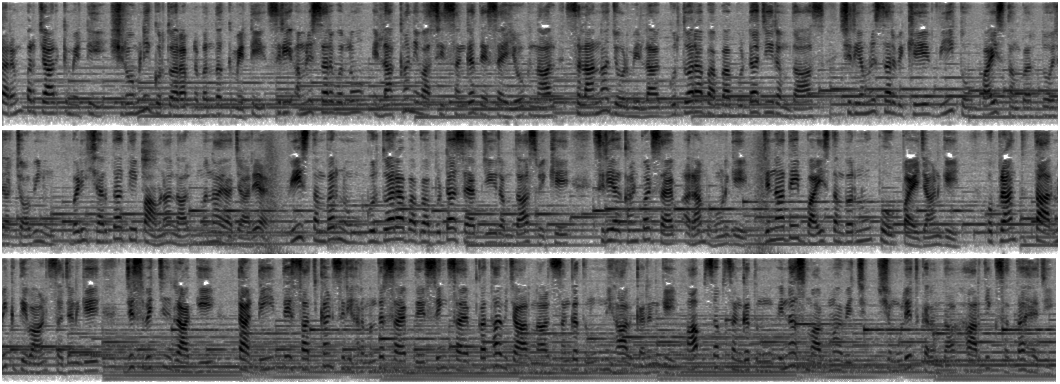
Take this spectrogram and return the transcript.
ਧਰਮ ਪ੍ਰਚਾਰ ਕਮੇਟੀ, ਸ਼੍ਰੋਮਣੀ ਗੁਰਦੁਆਰਾ ਪ੍ਰਬੰਧਕ ਕਮੇਟੀ, ਸ੍ਰੀ ਅੰਮ੍ਰਿਤਸਰ ਵੱਲੋਂ ਇਲਾਕਾ ਨਿਵਾਸੀ ਸੰਗਤ ਦੇ ਸਹਿਯੋਗ ਨਾਲ ਸਾਲਾਨਾ ਜੋੜ ਮੇਲਾ ਗੁਰਦੁਆਰਾ ਬਾਬਾ ਬੁੱਢਾ ਜੀ ਰਮਦਾਸ, ਸ੍ਰੀ ਅੰਮ੍ਰਿਤਸਰ ਵਿਖੇ 20 ਤੋਂ 22 ਸਤੰਬਰ 2024 ਨੂੰ ਬੜੀ ਸ਼ਰਧਾ ਤੇ ਭਾਵਨਾ ਨਾਲ ਮਨਾਇਆ ਜਾ ਰਿਹਾ ਹੈ। 20 ਸਤੰਬਰ ਨੂੰ ਗੁਰਦੁਆਰਾ ਬਾਬਾ ਬੁੱਢਾ ਸਾਹਿਬ ਜੀ ਰਮਦਾਸ ਵਿਖੇ ਸ੍ਰੀ ਅਖੰਡ ਪਾਠ ਸਾਹਿਬ ਆਰੰਭ ਹੋਣਗੇ, ਜਿਨ੍ਹਾਂ ਦੇ 22 ਸਤੰਬਰ ਨੂੰ ਭੋਗ ਪਾਏ ਜਾਣਗੇ। ਉਪਰੰਤ ਧਾਰਮਿਕ ਦੀਵਾਨ ਸਜਣਗੇ, ਜਿਸ ਵਿੱਚ ਰਾਗੀ, ਢਾਡੀ ਤੇ ਸੱਚਖੰਡ ਸ੍ਰੀ ਹਰਮੰਦਰ ਸਾਹਿਬ ਦੇ ਸਿੰਘ ਸਾਹਿਬ ਕਥਾ ਵਿਚਾਰ ਨਾਲ ਸੰਗਤ ਨੂੰ ਨਿਹਾਲ ਕਰਨਗੇ। ਆਪ ਸਭ ਸੰਗਤ ਨੂੰ ਇਨ੍ਹਾਂ ਸਮਾਗਮਾਂ ਵਿੱਚ ਸ਼ਮੂਲੀਅਤ ਕਰਨ ਦਾ ਹਾਰਦਿਕ ਸੱਦਾ ਹੈ ਜੀ।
